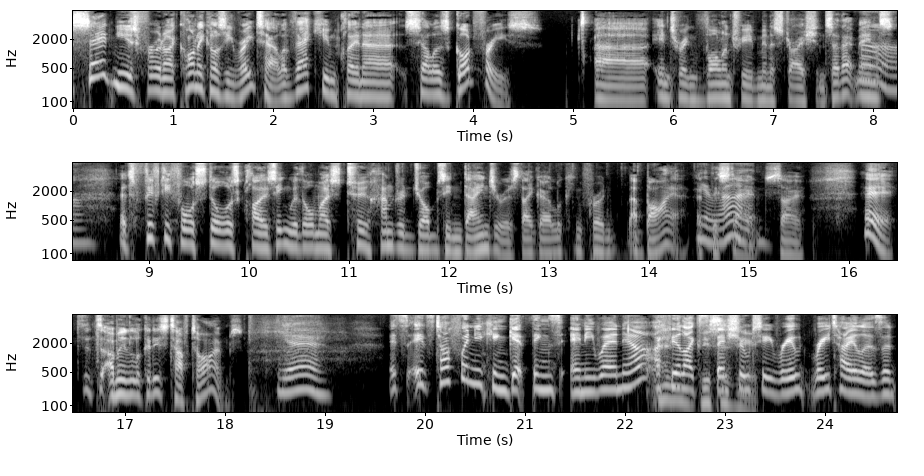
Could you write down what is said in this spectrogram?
sad news for an iconic Aussie retailer, vacuum cleaner sellers Godfrey's uh, entering voluntary administration. So that means Ah. it's 54 stores closing with almost 200 jobs in danger as they go looking for a, a buyer at Yeah, this right. stage. So, yeah, it's, I mean, look, it is tough times. yeah. It's it's tough when you can get things anywhere now. I And feel like this is it. specialty re- retailers are,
